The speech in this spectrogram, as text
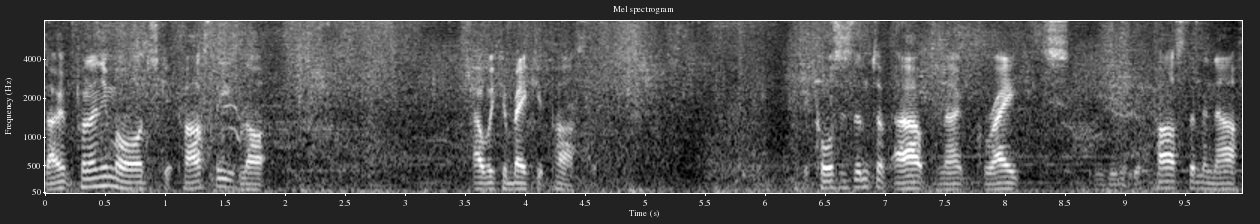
Don't pull any more. Just get past these lot. And we can make it past them. It causes them to... Oh, no. Great. We didn't get past them enough.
